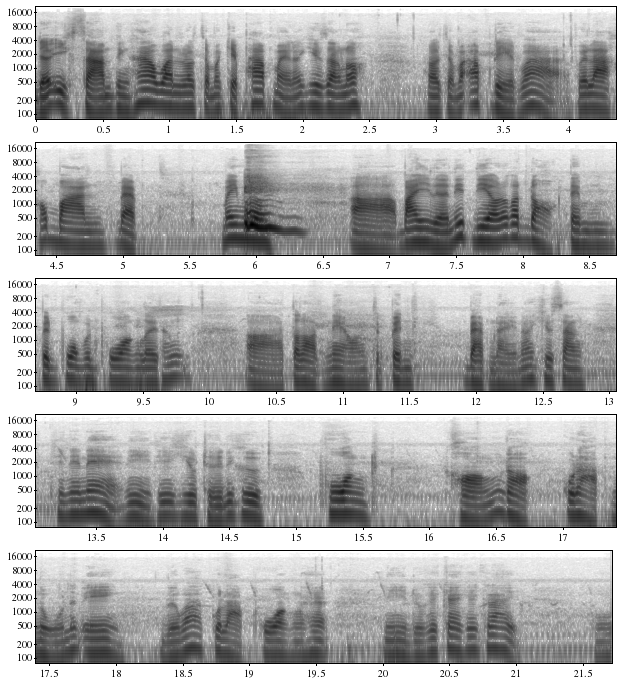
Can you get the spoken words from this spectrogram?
เดี๋ยวอีก 3-5 วันเราจะมาเก็บภาพใหม่นะคิวซังเนาะเราจะมาอัปเดตว่าเวลาเขาบานแบบไม่มีใบเหลือนิดเดียวแล้วก็ดอกเต็มเป็นพวงเป็นพวงเลยทั้งตลอดแนวจะเป็นแบบไหนเนาะคิวซังที่แน่ๆนี่ที่คิวถือนี่คือพวงของดอกกุหลาบหนูนั่นเอง หรือว่ากุหลาบพวงนะฮะนี่ดูใกล้ๆใกล้ๆโอ้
